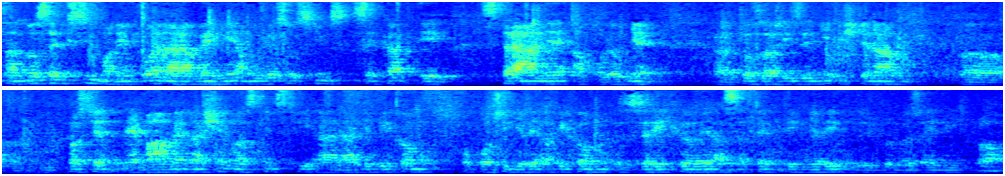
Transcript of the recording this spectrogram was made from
snadno se myslím manipuluje na rameni a může se s ním sekat i stráně a podobně. Eh, to zařízení ještě nám eh, prostě nemáme v našem vlastnictví a rádi bychom ho pořídili, abychom zrychlili a zefektivnili údržbu veřejných ploch.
